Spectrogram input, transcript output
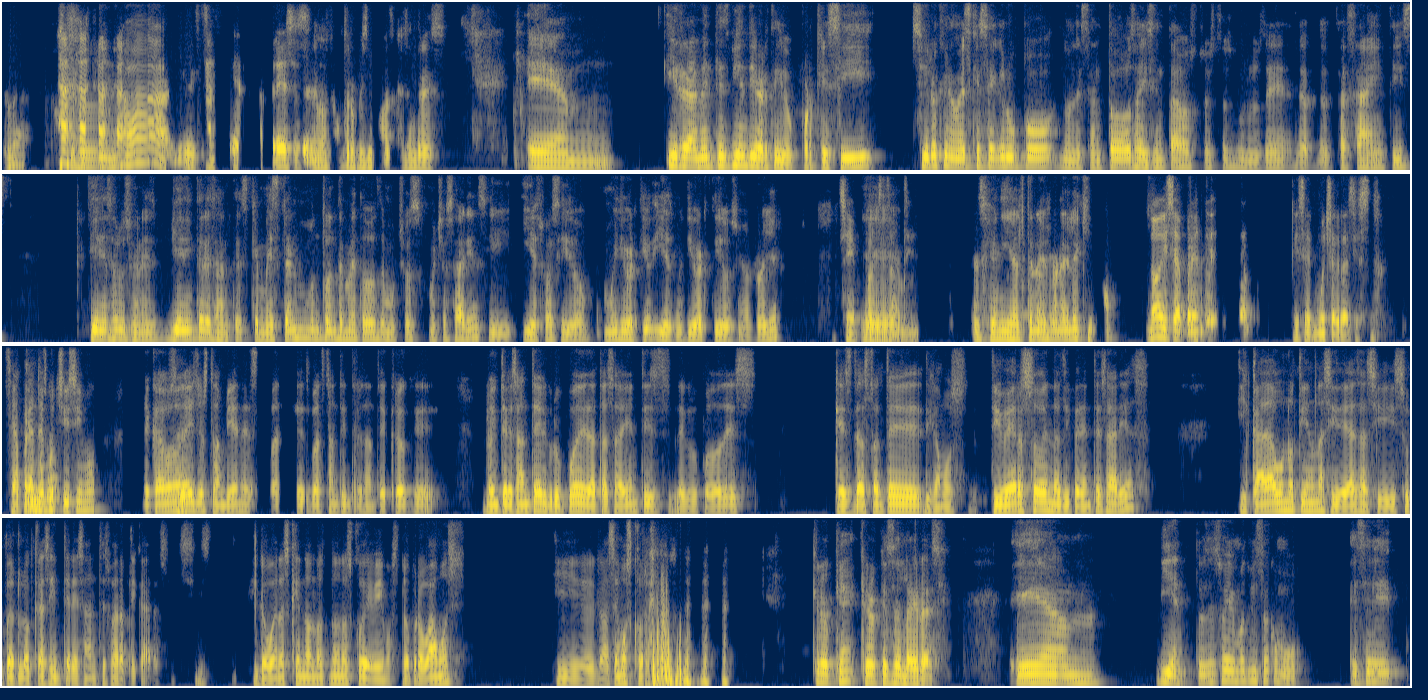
ah, Andrés. Andrés Tenemos otro físico más que es Andrés. Em, y realmente es bien divertido, porque sí, sí lo que uno ve es que ese grupo donde están todos ahí sentados, todos estos gurús de, data scientists, tiene soluciones bien interesantes que mezclan un montón de métodos de muchos, muchas áreas y, y eso ha sido muy divertido y es muy divertido, señor Roger. Sí, bastante. Eh, es genial tenerlo en el equipo. No, y se aprende, dice, muchas gracias. Se aprende muchísimo de cada uno de ellos también, es, es bastante interesante. Creo que lo interesante del grupo de Data Scientists, del grupo es que es bastante, digamos, diverso en las diferentes áreas y cada uno tiene unas ideas así súper locas e interesantes para aplicar. Y lo bueno es que no, no, nos cohibimos, lo probamos y lo hacemos correr. Creo que, creo que esa es la gracia. Em, bien, entonces hoy hemos visto como ese,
